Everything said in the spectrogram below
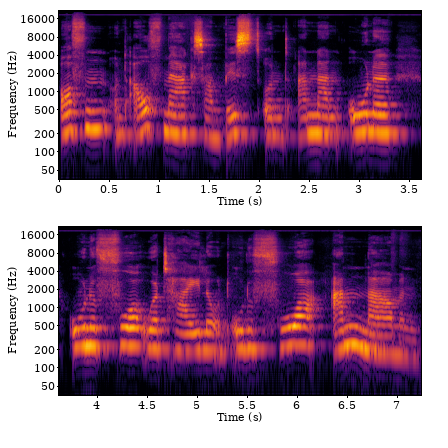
offen und aufmerksam bist und anderen ohne, ohne Vorurteile und ohne Vorannahmen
